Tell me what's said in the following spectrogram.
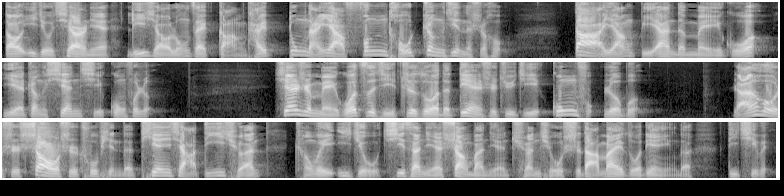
到一九七二年，李小龙在港台东南亚风头正劲的时候，大洋彼岸的美国也正掀起功夫热。先是美国自己制作的电视剧集《功夫》热播，然后是邵氏出品的《天下第一拳》，成为一九七三年上半年全球十大卖座电影的。第七位。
